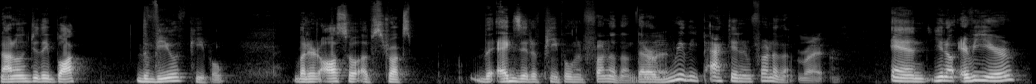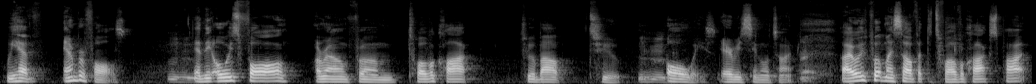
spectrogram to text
Not only do they block the view of people, but it also obstructs the exit of people in front of them that are really packed in in front of them. Right. And you know, every year we have Ember Falls, Mm-hmm. and they always fall around from 12 o'clock to about 2 Always, every single time. Mm-hmm. Right. I always put myself at the 12 o'clock spot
